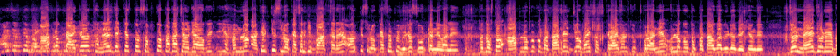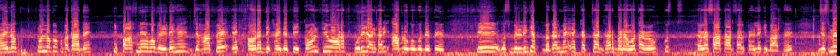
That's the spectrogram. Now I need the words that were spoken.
हर चलते हैं आप लोग टाइटल और थंबनेल देख के तो सबको पता चल गया होगा कि हम लोग आखिर किस लोकेशन की बात कर रहे हैं और किस लोकेशन पे वीडियो शूट करने वाले हैं। तो दोस्तों आप लोगों को बता दें जो भाई सब्सक्राइबर जो पुराने हैं उन लोगों को तो पता होगा वीडियो देखे होंगे। जो नए जुड़े हैं भाई लोग उन लोगों को बता दें कि पास में वो बिल्डिंग है जहाँ पे एक औरत दिखाई देती है। कौन थी वो औरत? पूरी जानकारी आप लोगों को देते हैं कि उस बिल्डिंग के बगल में एक कच्चा घर बना हुआ था। कुछ अगर सात आठ साल पहले की बात है जिसमें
